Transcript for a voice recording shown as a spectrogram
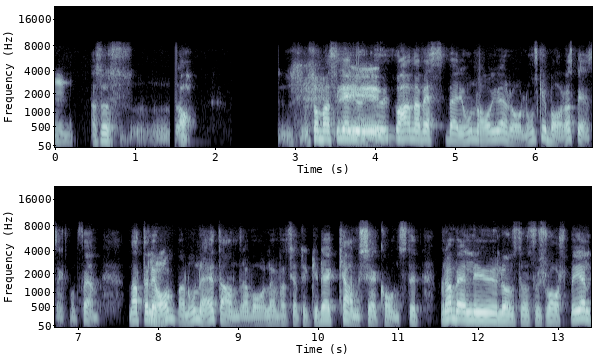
Mm. Alltså, ja. Som man ser ju, Eh. Johanna Westberg, hon har ju en roll. Hon ska ju bara spela 6 mot 5. Nathalie Mm. Hagman, hon är ett andra val, även fast jag tycker det kanske är konstigt. Men han väljer ju Lundströms försvarsspel.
